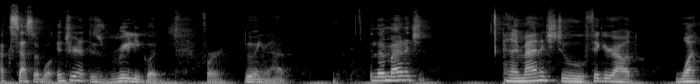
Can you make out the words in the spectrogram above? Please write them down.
accessible. Internet is really good for doing that. And i managed and i managed to figure out what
